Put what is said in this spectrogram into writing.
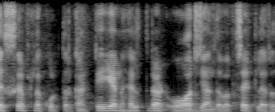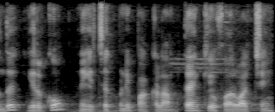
டிஸ்கிரிப்ஷனில் கொடுத்துருக்கேன் டிஎன் ஹெல்த் டாட் ஓஆர்ஜி அந்த வெப்சைட்டில் இருந்து இருக்கும். நீங்கள் செக் பண்ணி பார்க்கலாம். தேங்க்யூ ஃபார் வாட்சிங்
